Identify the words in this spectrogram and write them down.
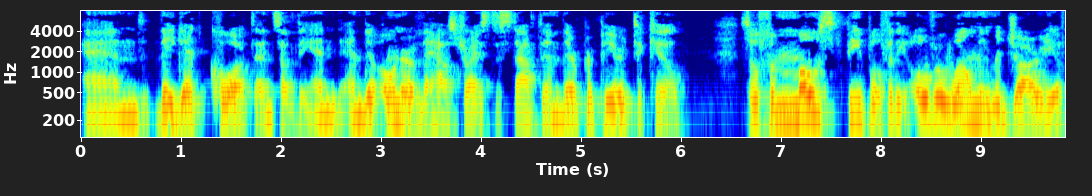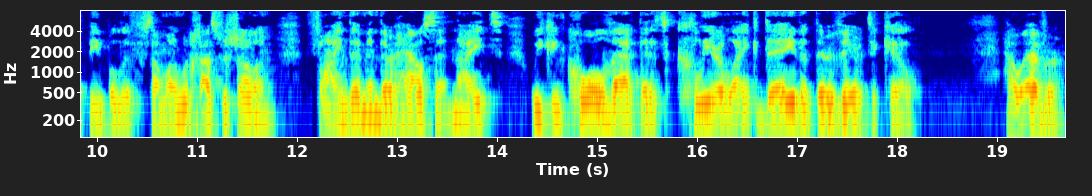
and they get caught and something and, and the owner of the house tries to stop them, they're prepared to kill. So for most people, for the overwhelming majority of people, if someone would chas v'shalom find them in their house at night, we can call that that it's clear like day that they're there to kill. However,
